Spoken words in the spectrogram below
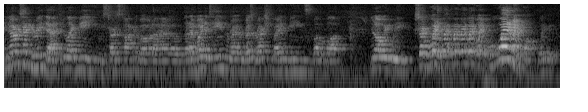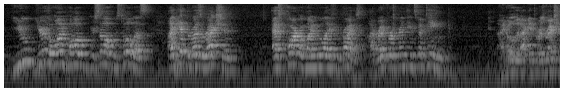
And you know, every time you read that, if you're like me, he starts talking about uh, that I might attain the re- resurrection by any means, blah blah blah. You know, we, we start wait, wait, wait, wait, wait, wait, wait a minute, Paul. Wait, wait. You, you're the one, Paul yourself, who's told us I get the resurrection as part of my new life in Christ. I read 1 Corinthians 15. I know that I get the resurrection.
